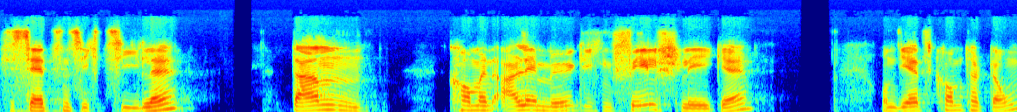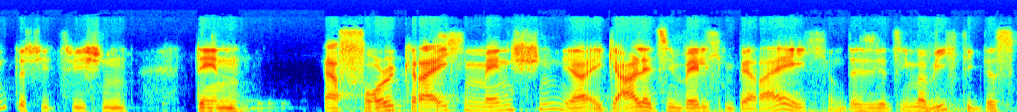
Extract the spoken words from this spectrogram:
sie setzen sich Ziele, dann kommen alle möglichen Fehlschläge. Und jetzt kommt halt der Unterschied zwischen den erfolgreichen Menschen, ja, egal jetzt in welchem Bereich, und das ist jetzt immer wichtig, dass,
